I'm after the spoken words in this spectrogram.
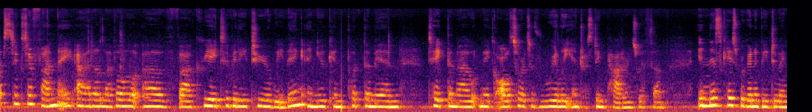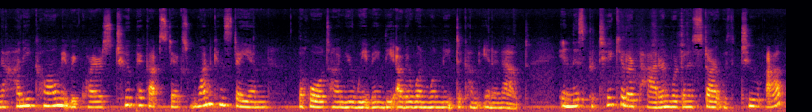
pickup sticks are fun. They add a level of uh, creativity to your weaving and you can put them in, take them out, make all sorts of really interesting patterns with them. In this case, we're going to be doing a honeycomb. It requires two pickup sticks. One can stay in the whole time you're weaving. The other one will need to come in and out. In this particular pattern, we're going to start with two up.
